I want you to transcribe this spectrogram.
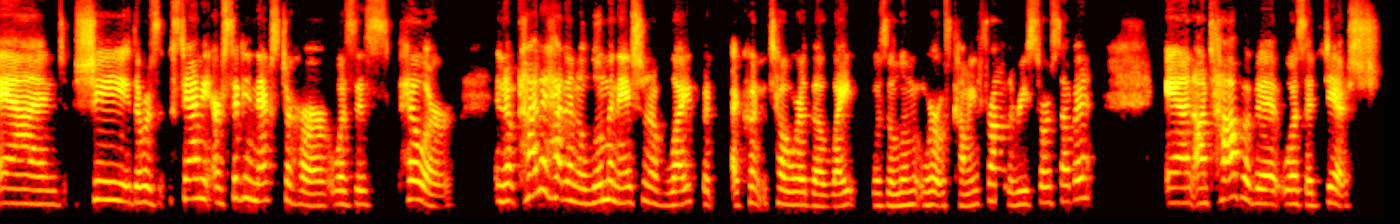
And she, there was standing or sitting next to her was this pillar, and it kind of had an illumination of light, but I couldn't tell where the light was illumi- where it was coming from, the resource of it. And on top of it was a dish,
